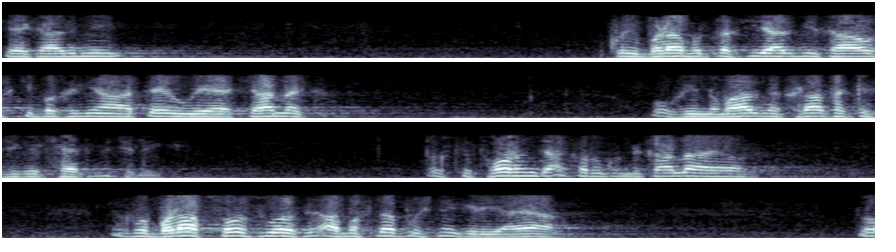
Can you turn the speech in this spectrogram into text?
کہ ایک آدمی، کوئی بڑا متقی آدمی تھا، اس کی بکریاں آتے ہوئے اچانک وہ کہیں نماز میں کھڑا تھا، کسی کے کھیت میں چلی گئی۔ تو اس نے فوراً جا کر ان کو نکالا ہے اور ان کو بڑا افسوس ہوا مسئلہ پوچھنے کے لیے آیا۔ تو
